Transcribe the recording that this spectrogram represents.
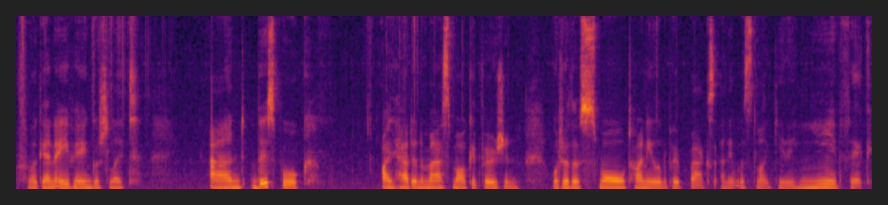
for again AP English Lit, and this book I had in a mass market version, which are those small, tiny little paperbacks, and it was like you know thick,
